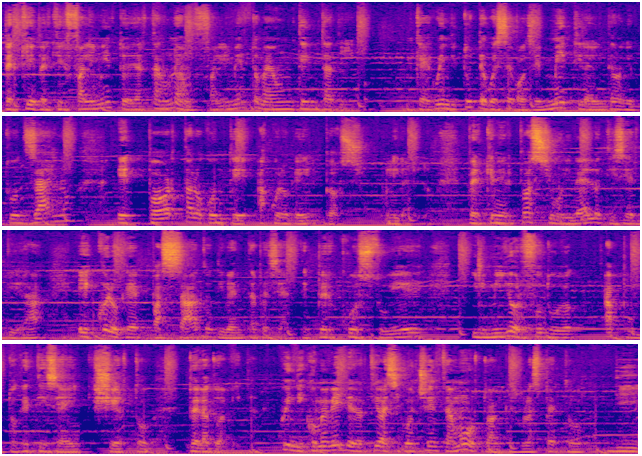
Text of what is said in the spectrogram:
perché? Perché il fallimento in realtà non è un fallimento, ma è un tentativo. Okay? Quindi tutte queste cose mettile all'interno del tuo zaino e portalo con te a quello che è il prossimo livello, perché nel prossimo livello ti servirà e quello che è passato diventa presente per costruire il miglior futuro appunto che ti sei scelto per la tua vita. Quindi come vedi Adattiva si concentra molto anche sull'aspetto di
